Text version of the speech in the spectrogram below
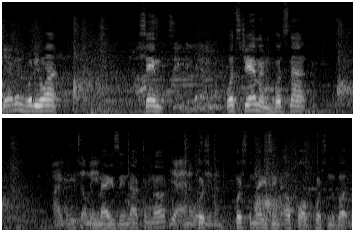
Jamming? What do you want? Same. Same thing, yeah. What's jamming? What's not? I, you tell The me. magazine not coming out? Yeah, and it wasn't push, even. Push the magazine up while pushing the button.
